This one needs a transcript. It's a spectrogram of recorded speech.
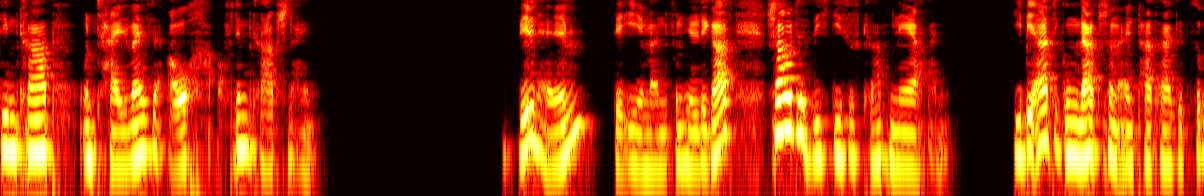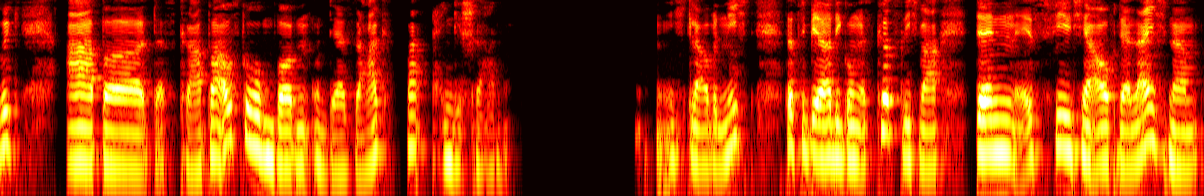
dem Grab und teilweise auch auf dem Grabstein. Wilhelm der Ehemann von Hildegard, schaute sich dieses Grab näher an. Die Beerdigung lag schon ein paar Tage zurück, aber das Grab war ausgehoben worden und der Sarg war eingeschlagen. Ich glaube nicht, dass die Beerdigung erst kürzlich war, denn es fehlt hier auch der Leichnam,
